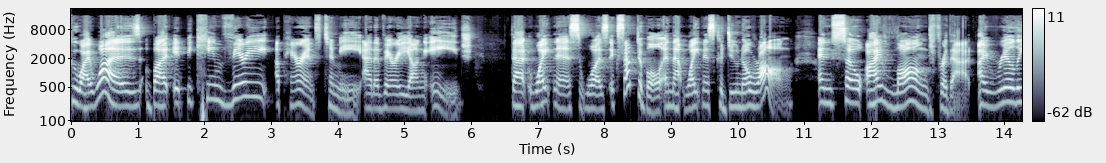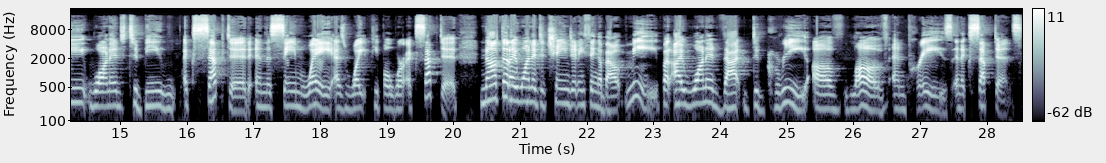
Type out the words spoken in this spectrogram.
who I was, but it became very apparent to me at a very young age that whiteness was acceptable and that whiteness could do no wrong. And so I longed for that. I really wanted to be accepted in the same way as white people were accepted. Not that I wanted to change anything about me, but I wanted that degree of love and praise and acceptance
